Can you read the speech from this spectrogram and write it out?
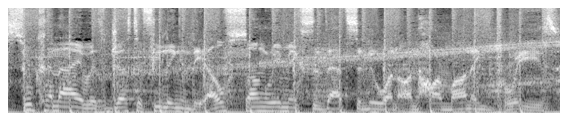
Sukanai with Just a Feeling in the Elf song remix. That's the new one on Harmonic Breeze.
